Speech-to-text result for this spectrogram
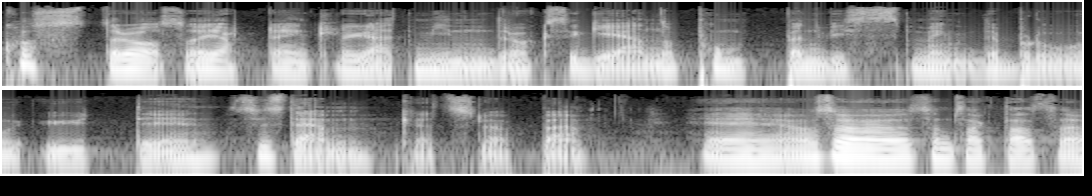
koster det også hjertet enkelt og greit mindre oksygen å pumpe en viss mengde blod ut i systemkretsløpet. Eh, og så, som sagt, da, så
